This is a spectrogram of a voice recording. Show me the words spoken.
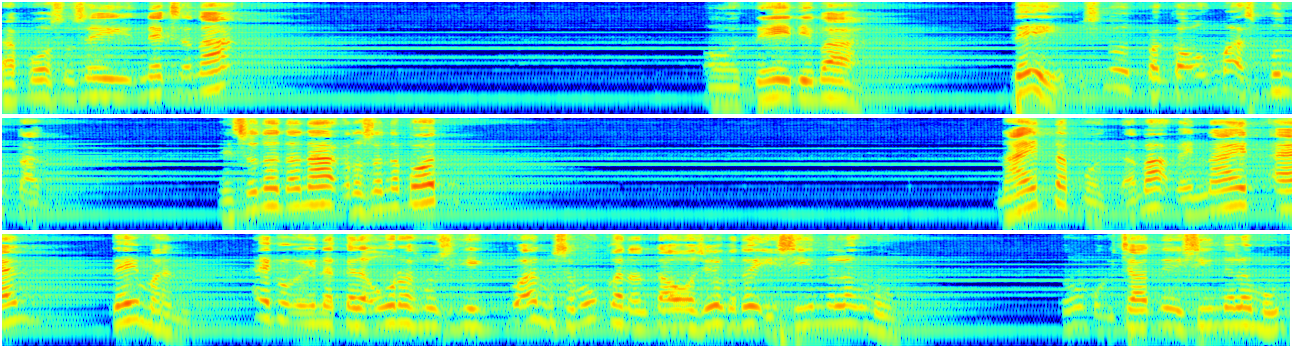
Tapos, so say, next ana? O, day, di ba? Day. Sunod, pagkaugmas, buntag. And sunod, anak, ano na po? Night na po. Tama? Kay night and day man. Ay, kung kada oras mo, sige, kuan, masamukan ang tao sa'yo, kada isin na lang mo. No, pag-chat niyo, isin na lang mo.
